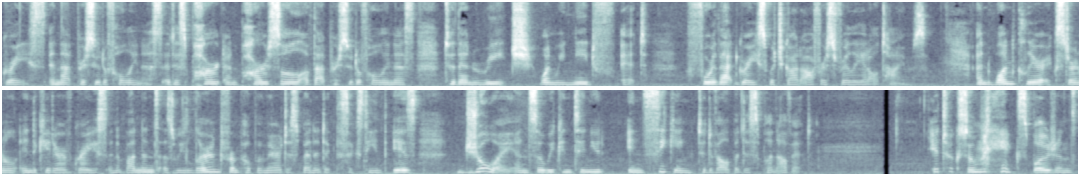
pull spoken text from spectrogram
grace in that pursuit of holiness. It is part and parcel of that pursuit of holiness to then reach when we need it for that grace which God offers freely at all times. And one clear external indicator of grace in abundance, as we learned from Pope Emeritus Benedict XVI, is joy. And so we continued in seeking to develop a discipline of it. It took so many explosions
